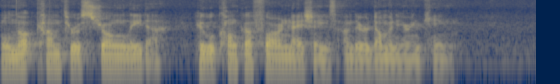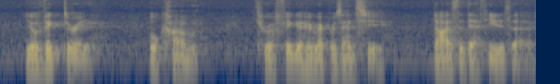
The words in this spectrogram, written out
will not come through a strong leader who will conquer foreign nations under a domineering king. Your victory will come through a figure who represents you, dies the death you deserve,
